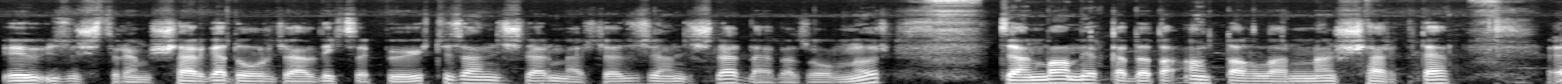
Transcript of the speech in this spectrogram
e, üzr istəyirəm, şərqə doğru gəldikcə böyük düzənliklər, mərkəzi düzənliklərlə əvəz olunur. Cənubi Amerikada da Ant dağlarından şərqdə e,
